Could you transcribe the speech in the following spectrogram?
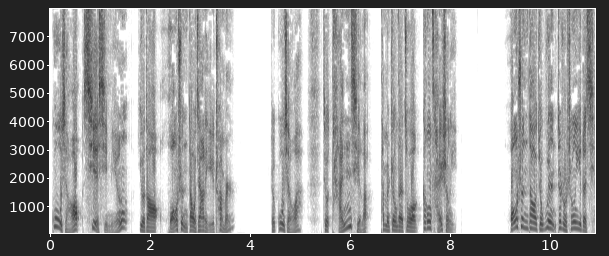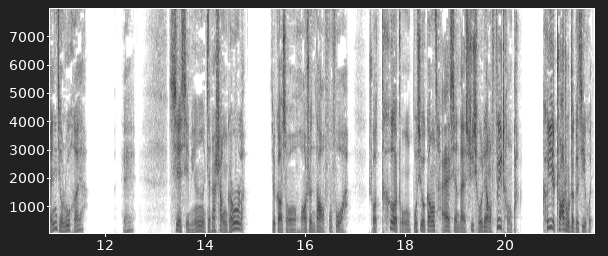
顾晓、谢喜明又到黄顺道家里串门。这顾晓啊，就谈起了他们正在做钢材生意。黄顺道就问这种生意的前景如何呀？哎，谢喜明见他上钩了，就告诉黄顺道夫妇啊，说特种不锈钢材现在需求量非常大，可以抓住这个机会，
